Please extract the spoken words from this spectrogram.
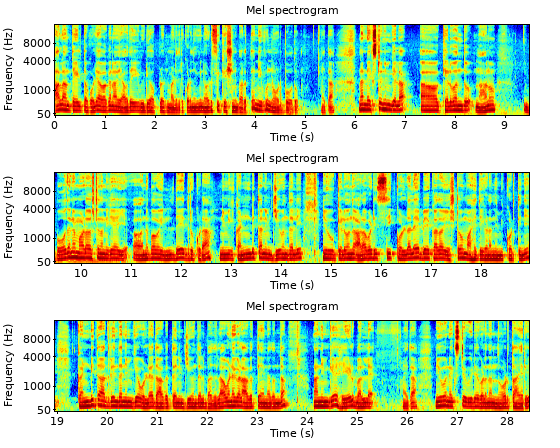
ಆಲ್ ಅಂತ ಹೇಳಿ ತೊಗೊಳ್ಳಿ. ಆವಾಗ ನಾವು ಯಾವುದೇ ವಿಡಿಯೋ ಅಪ್ಲೋಡ್ ಮಾಡಿದರೂ ಕೂಡ ನಿಮಗೆ ನೋಟಿಫಿಕೇಷನ್ ಬರುತ್ತೆ, ನೀವು ನೋಡ್ಬೋದು. ಆಯಿತಾ? ನಾನು ನೆಕ್ಸ್ಟ್ ನಿಮಗೆಲ್ಲ ಕೆಲವೊಂದು ನಾನು ಬೋಧನೆ ಮಾಡೋಷ್ಟು ನನಗೆ ಅನುಭವ ಇಲ್ಲದೇ ಇದ್ದರೂ ಕೂಡ ನಿಮಗೆ ಖಂಡಿತ ನಿಮ್ಮ ಜೀವನದಲ್ಲಿ ನೀವು ಕೆಲವೊಂದು ಅಳವಡಿಸಿಕೊಳ್ಳಲೇಬೇಕಾದ ಎಷ್ಟೋ ಮಾಹಿತಿಗಳನ್ನು ನಿಮಗೆ ಕೊಡ್ತೀನಿ. ಖಂಡಿತ ಅದರಿಂದ ನಿಮಗೆ ಒಳ್ಳೆಯದಾಗುತ್ತೆ, ನಿಮ್ಮ ಜೀವನದಲ್ಲಿ ಬದಲಾವಣೆಗಳಾಗುತ್ತೆ ಅನ್ನೋದೊಂದು ನಾನು ನಿಮಗೆ ಹೇಳಬಲ್ಲೆ. ಆಯಿತಾ? ನೀವು ನೆಕ್ಸ್ಟ್ ವೀಡಿಯೋಗಳನ್ನು ನೋಡ್ತಾ ಇರಿ.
